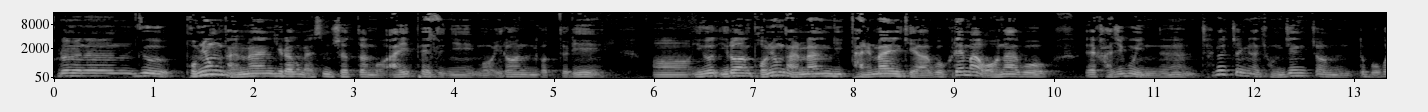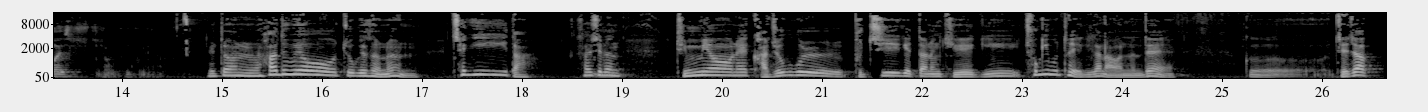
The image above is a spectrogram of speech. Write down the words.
그러면은 그 범용 단말기라고 말씀 주셨던 뭐 아이패드니 뭐 이런 것들이 어, 이거, 이런 범용 달말기, 달말기하고 크레마 원하고 가지고 있는 차별점이나 경쟁점은 또 뭐가 있을지 좀 궁금해요. 일단 하드웨어 쪽에서는 책이다. 사실은 뒷면에 가죽을 붙이겠다는 기획이 초기부터 얘기가 나왔는데 그 제작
